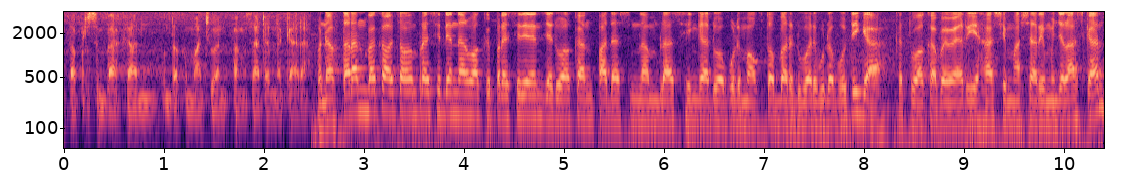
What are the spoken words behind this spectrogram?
kita persembahkan untuk kemajuan bangsa dan negara. Pendaftaran bakal calon presiden dan wakil presiden dijadwalkan pada 19 hingga 25 Oktober 2023. Ketua KPU RI Hashim Asyari menjelaskan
